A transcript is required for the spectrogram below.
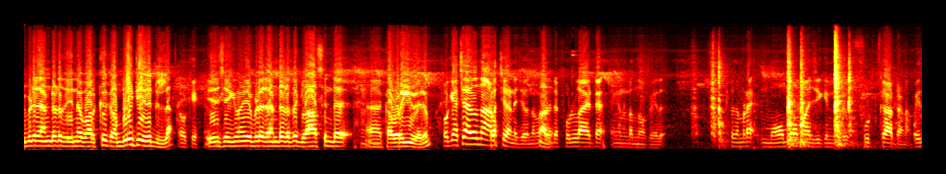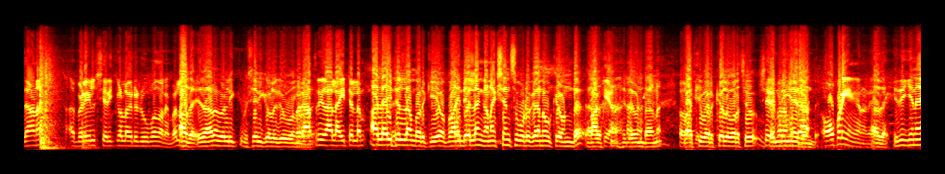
ഇവിടെ രണ്ടിടത്ത് ഇതിന്റെ വർക്ക് കംപ്ലീറ്റ് ചെയ്തിട്ടില്ല. ഇത് ശരിക്കും ഇവിടെ രണ്ടിടത്ത് ഗ്ലാസിന്റെ കവറിങ് വരും. ഓക്കെ അച്ഛാ അതൊന്ന് അടച്ചു കാണിച്ചോ. നമുക്ക് ഫുൾ ആയിട്ട് എങ്ങനെ ഉണ്ടെന്ന് നോക്കാം ഇത്. ഇപ്പൊ നമ്മുടെ മോമോ മാജിക്കിന്റെ ഒരു ഫുഡ് കാർട്ടാണ് അപ്പോൾ ഇതാണ് വെളിയിൽ ശരിക്കുള്ള ഒരു രൂപം എന്ന് പറയുമ്പോൾ? അതെ ഇതാണ് വെളി ശരിക്കുള്ള രൂപം രാത്രിയിൽ ആ ലൈറ്റ് എല്ലാം ആ ലൈറ്റ് എല്ലാം വർക്ക് ചെയ്യും. അപ്പൊ അതിന്റെ എല്ലാം കണക്ഷൻസ് കൊടുക്കാനും ഒക്കെ ഉണ്ട്. ഇതുകൊണ്ടാണ് ബാക്കി വർക്കുകൾ കുറച്ച് പെൻഡിങ് ആയിട്ടുണ്ട് ഓപ്പണിംഗ് എങ്ങനെയാണ്? അതെ ഇതിങ്ങനെ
